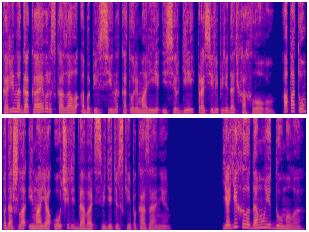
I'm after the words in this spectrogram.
Карина Гакаева рассказала об апельсинах, которые Мария и Сергей просили передать Хохлову. А потом подошла и моя очередь давать свидетельские показания. Я ехала домой и думала,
